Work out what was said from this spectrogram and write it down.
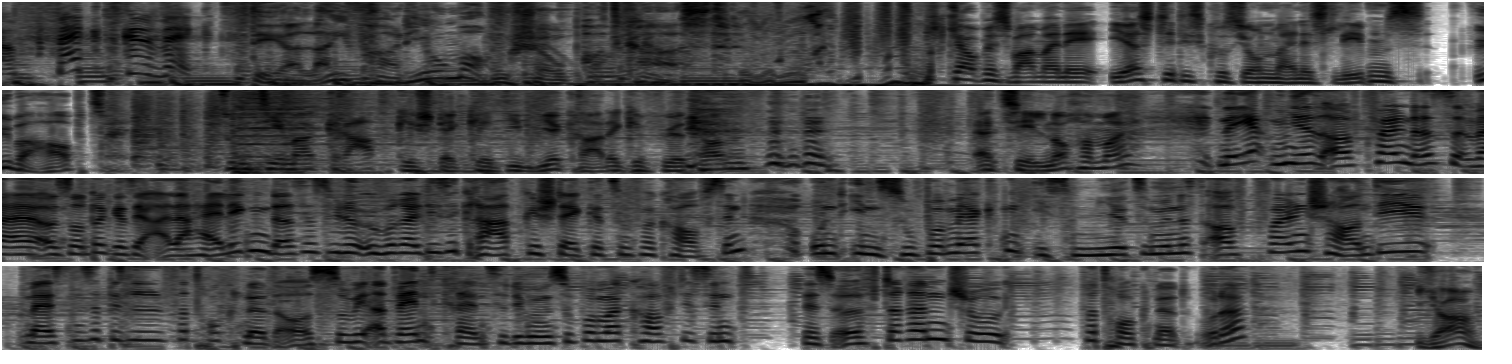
Perfekt geweckt. Der Live-Radio Morgenshow Podcast. Ich glaube, es war meine erste Diskussion meines Lebens überhaupt zum Thema Grabgestecke, die wir gerade geführt haben. Erzähl noch einmal. Naja, mir ist aufgefallen, dass, weil am Sonntag ist ja Allerheiligen, dass es wieder überall diese Grabgestecke zum Verkauf sind. Und in Supermärkten ist mir zumindest aufgefallen, schauen die meistens ein bisschen vertrocknet aus. So wie Adventkränze, die man im Supermarkt kauft, die sind des Öfteren schon vertrocknet, oder? Ja,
